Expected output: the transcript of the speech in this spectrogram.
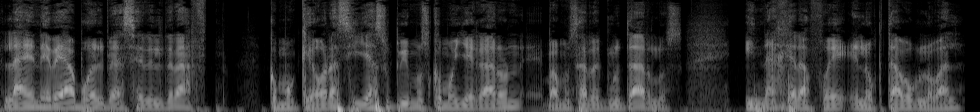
la NBA vuelve a hacer el draft. Como que ahora sí ya supimos cómo llegaron, vamos a reclutarlos. Y Nájera fue el octavo global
